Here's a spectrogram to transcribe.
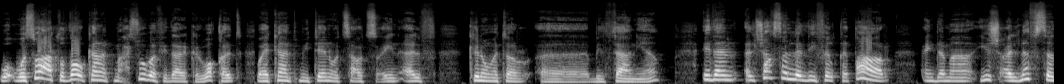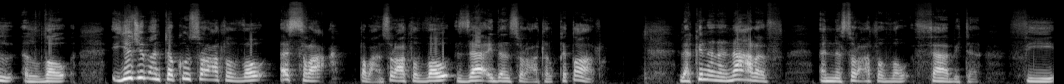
وسرعة الضوء كانت محسوبة في ذلك الوقت وهي كانت 299 ألف كيلومتر آه، بالثانية. إذا الشخص الذي في القطار عندما يشعل نفس الضوء يجب أن تكون سرعة الضوء أسرع. طبعا سرعة الضوء زائدا سرعة القطار. لكننا نعرف أن سرعة الضوء ثابتة في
